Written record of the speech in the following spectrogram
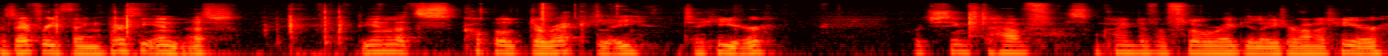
Because everything, there's the inlet. The inlet's coupled directly to here, which seems to have some kind of a flow regulator on it here.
